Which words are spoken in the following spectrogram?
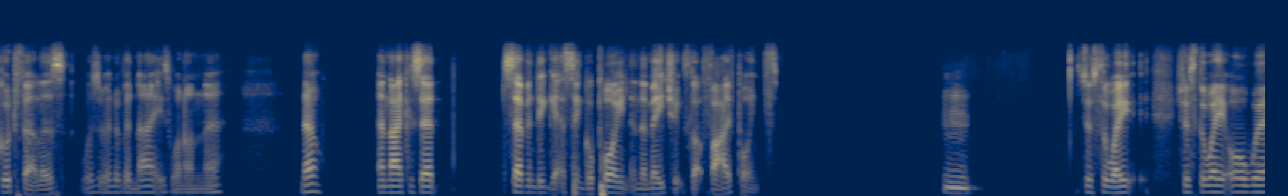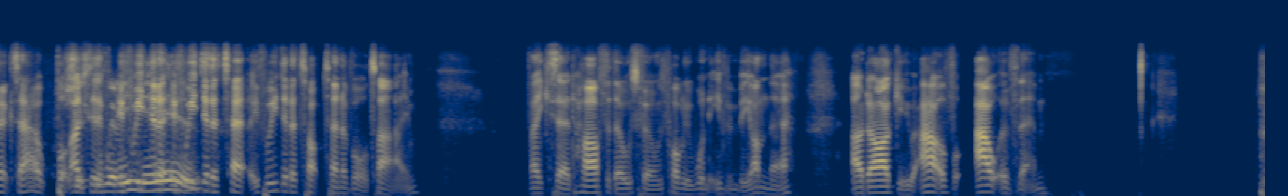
Goodfellas. Was there another nineties one on there? No. And like I said, Seven didn't get a single point, and The Matrix got five points. Mm. It's just the way, just the way it all worked out. But like I said, if, if we did, a, if we did a te- if we did a top ten of all time, like you said, half of those films probably wouldn't even be on there. I'd argue out of out of them,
